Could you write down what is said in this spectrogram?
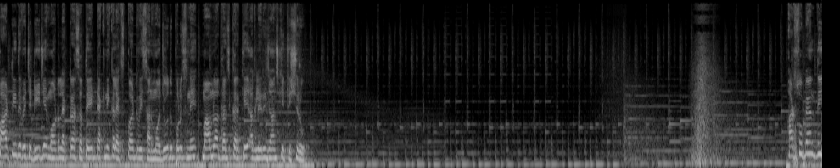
ਪਾਰਟੀ ਦੇ ਵਿੱਚ ਡੀਜੇ ਮਾਡਲ ਐਕਟਰੈਸ ਅਤੇ ਟੈਕਨੀਕਲ ਐਕਸਪਰਟ ਵੀ ਸਨ ਮੌਜੂਦ। ਪੁਲਿਸ ਨੇ ਮਾਮਲਾ ਦਰਜ ਕਰਕੇ ਅਗਲੇਰੀ ਜਾਂਚ ਕੀਤੀ ਸ਼ੁਰੂ। ਅੱਠ ਸੂਬਿਆਂ ਦੀ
